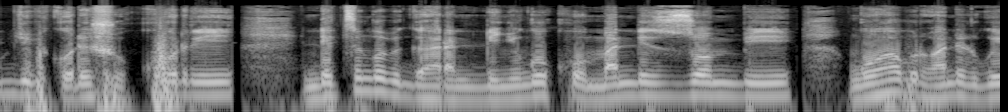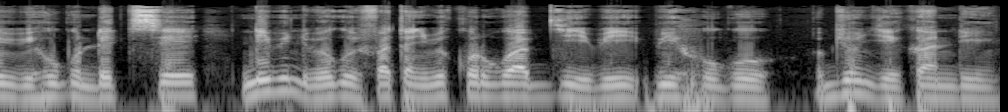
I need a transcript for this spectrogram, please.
byo bikoresha ukuri ndetse ngo bigaharanira inyungu ku mpande zombi ngo haba uruhande rw'ibi bihugu ndetse n'ibindi bihugu bifatanya ibikorwa by'ibi bihugu. Byongeye kandi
